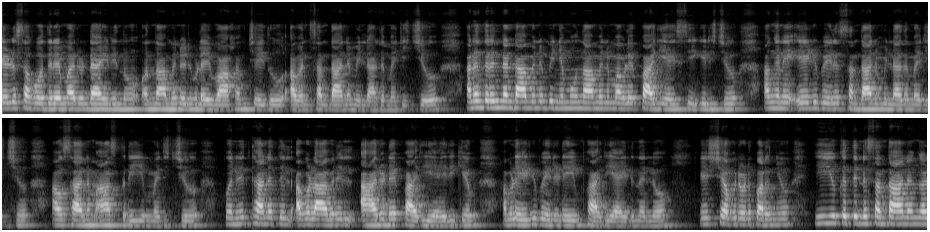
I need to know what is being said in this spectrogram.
ഏഴ് സഹോദരന്മാരുണ്ടായിരുന്നു. ഒന്നാമൻ ഒരുവളെ വിവാഹം ചെയ്തു. അവൻ സന്താനമില്ലാതെ മരിച്ചു. അനന്തരം രണ്ടാമനും പിന്നെ മൂന്നാമനും അവളെ ഭാര്യയായി സ്വീകരിച്ചു. അങ്ങനെ ഏഴുപേരും സന്താനമില്ലാതെ മരിച്ചു. അവസാനം ആ സ്ത്രീയും മരിച്ചു. പുനരുത്ഥാനത്തിൽ അവൾ അവരിൽ ആരുടെ ഭാര്യയായിരിക്കും? അവൾ ഏഴുപേരുടെയും ഭാര്യയായിരുന്നല്ലോ. യേശു അവരോട് പറഞ്ഞു ഈ യുഗത്തിന്റെ സന്താനങ്ങൾ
